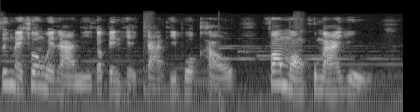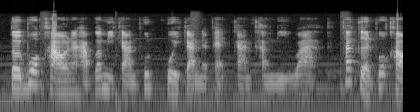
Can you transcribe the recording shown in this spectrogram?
ซึ่งในช่วงเวลานี้ก็เป็นเหตุการณ์ที่พวกเขาเฝ้ามองคุมะอยู่ โดยพวกเขานะครับก็มีการพูดคุยกันในแผนการครั้งนี้ว่า ถ้าเกิดพวกเขา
